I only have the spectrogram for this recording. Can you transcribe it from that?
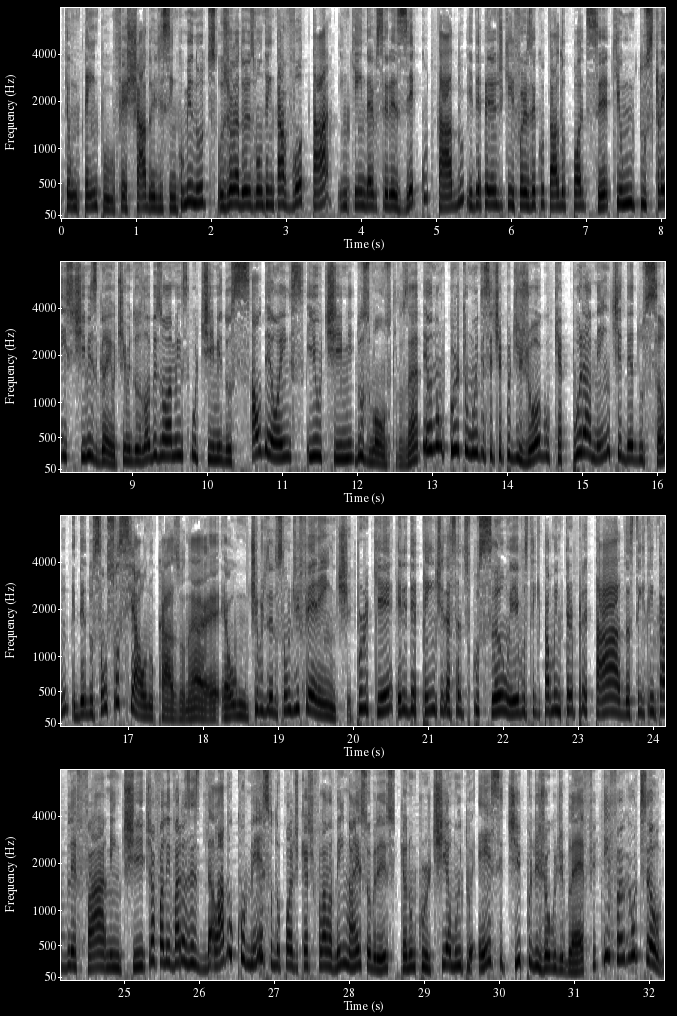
tem um tempo fechado aí de cinco minutos, os jogadores vão tentar votar em quem deve ser executado. E dependendo de quem for executado, pode ser que um dos três times ganhe: o time dos lobisomens, o time dos aldeões e o time dos monstros, né? Eu não curto muito esse tipo de jogo que é puramente dedução, dedução social no caso, né? É, é um tipo de dedução diferente, porque ele depende dessa discussão e aí você tem que dar uma interpretada, você tem que tentar blefar, mentir. Já falei várias vezes, lá no começo do podcast eu falava bem mais sobre isso, que eu não curtia muito esse tipo de jogo de blefe, e foi o que aconteceu.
